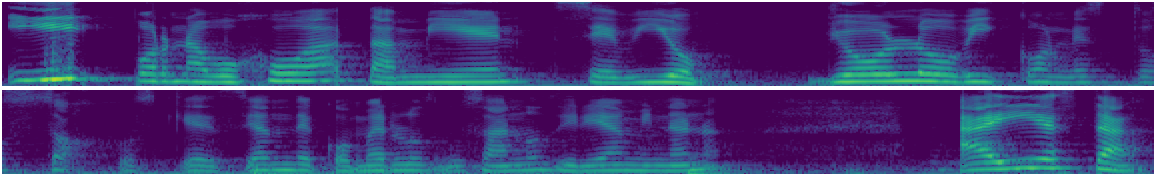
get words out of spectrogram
Y por Navojoa también se vio. Yo lo vi con estos ojos que desean de comer los gusanos, diría mi nana. Ahí está.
